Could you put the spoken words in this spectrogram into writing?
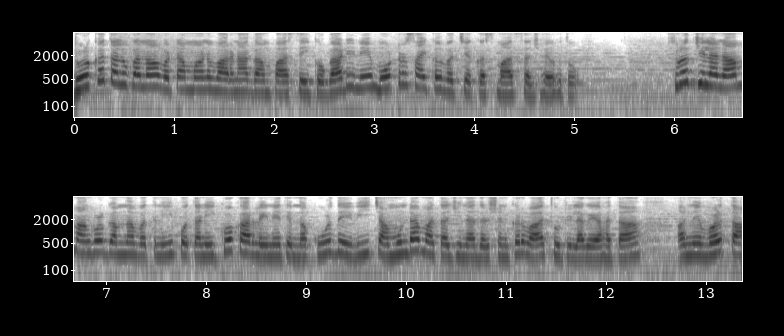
ધોળકા તાલુકાના વટામણ વારણા ગામ પાસે ઇકો ગાડીને મોટરસાયકલ વચ્ચે અકસ્માત સર્જાયો હતો. સુરત જિલ્લાના માંગરોળ ગામના વતની પોતાની ઇકો કાર લઈને તેમના કુળદેવી ચામુંડા માતાજીના દર્શન કરવા ચોટીલા ગયા હતા અને વળતા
